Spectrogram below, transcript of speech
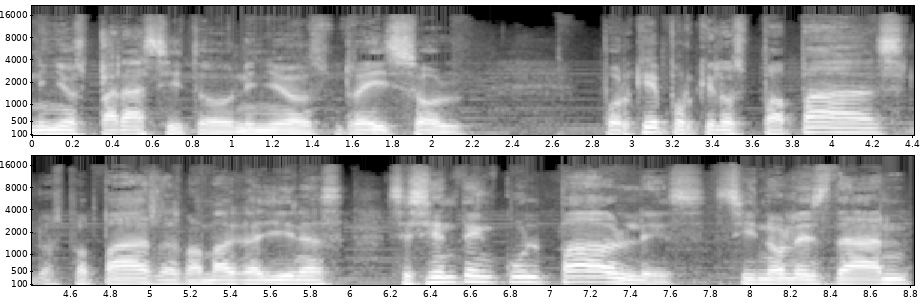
niños parásito, niños rey sol. ¿Por qué? Porque los papás, los papás, las mamás gallinas, se sienten culpables si no les dan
